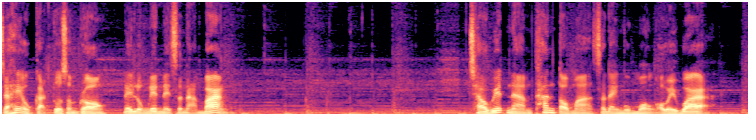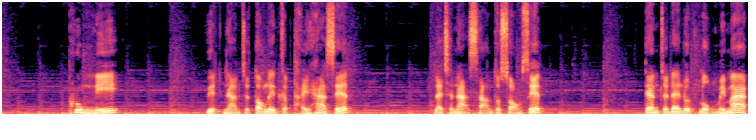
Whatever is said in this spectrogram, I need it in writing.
จะให้โอกาสตัวสำรองได้ลงเล่นในสนามบ้าง ชาวเวียดนามท่านต่อมาแสดงมุมมองเอาไว้ว่า พรุ่งนี้ เวียดนามจะต้องเล่นกับไทย 5 เซต และชนะ 3 ต่อ 2 เซต แต้มจะได้ลดลงไม่มาก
